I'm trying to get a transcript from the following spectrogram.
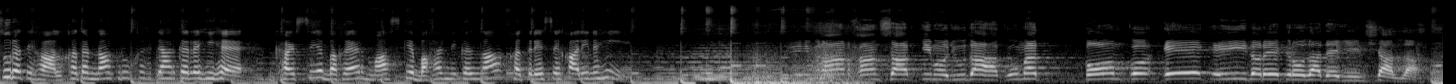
صورتحال خطرناک رخ اختیار کر رہی ہے۔ گھر سے بغیر ماسک کے باہر نکلنا خطرے سے خالی نہیں۔ عمران خان صاحب کی موجودہ حکومت قوم کو ایک عید اور ایک روزہ دے گی انشاءاللہ۔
